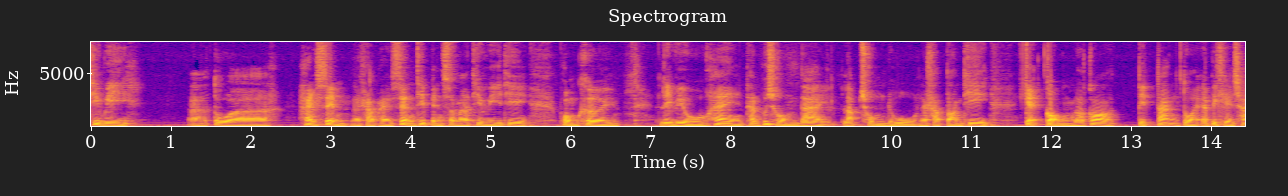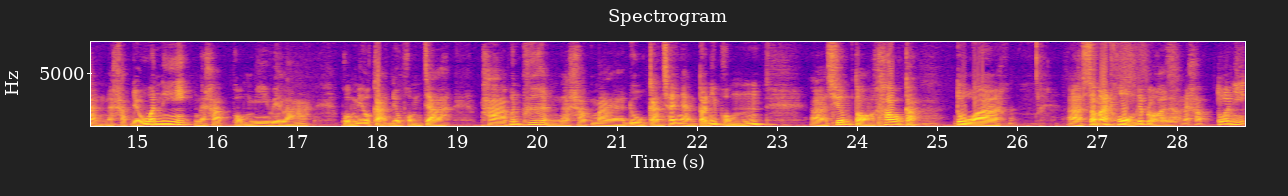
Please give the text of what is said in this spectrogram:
ทีวีตัว ไฮเซนนะครับไฮเซนที่เป็นสมาร์ททีวีที่ผมเคยรีวิวให้ท่านผู้ชมได้รับชมดูนะครับ ตอนที่แกะกล่องแล้วก็ติดตั้งตัวแอปพลิเคชันนะครับ เดี๋ยววันนี้นะครับผมมีเวลา ผมมีโอกาสเดี๋ยวผมจะพาเพื่อนๆนะครับ มาดูการใช้งาน ตอนนี้ผมเชื่อมต่อเข้ากับตัวสมาร์ทโฮมเรียบร้อยแล้วนะครับ ตัวนี้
